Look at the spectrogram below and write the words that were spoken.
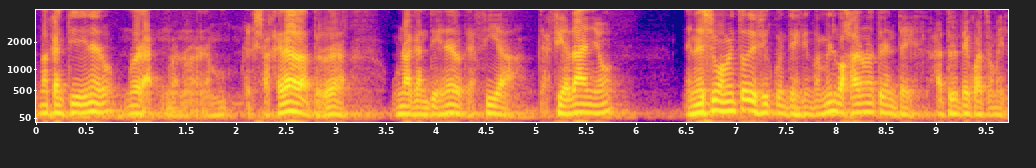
una cantidad de dinero, no era, no, era exagerada, pero era una cantidad de dinero que hacía, que hacía daño, en ese momento de 55.000 bajaron a, 30, a 34.000.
